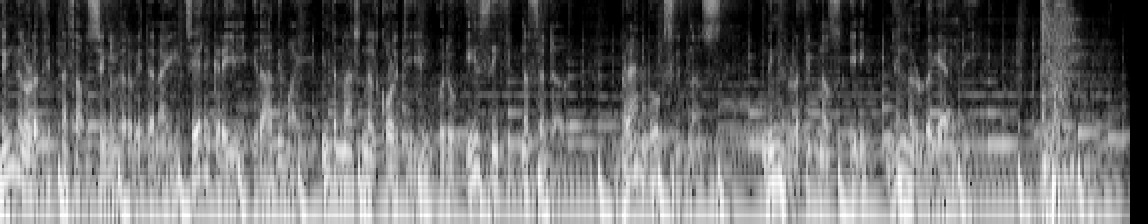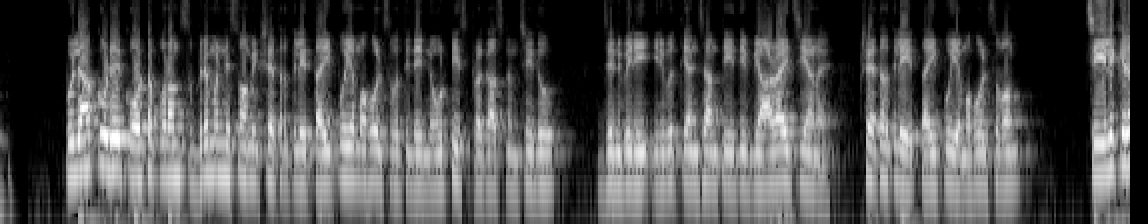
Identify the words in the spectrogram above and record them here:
നിങ്ങളുടെ ഫിറ്റ്നസ് ആവശ്യങ്ങൾ നിറവേറ്റാനായി ചേലക്കരയിൽ ഇതാദ്യമായി ഇന്റർനാഷണൽ ക്വാളിറ്റിയിൽ ഒരു A C fitness centre brand box fitness നിങ്ങളുടെ ഫിറ്റ്നസ് ഇനി ഞങ്ങളുടെ ഗ്യാരണ്ടി പുലാക്കോട് കോട്ടപ്പുറം സുബ്രഹ്മണ്യസ്വാമി ക്ഷേത്രത്തിലെ തൈപ്പൂയ മഹോത്സവത്തിന്റെ നോട്ടീസ് പ്രകാശനം ചെയ്തു. ജനുവരി ഇരുപത്തിയഞ്ചാം തീയതി വ്യാഴാഴ്ചയാണ് ക്ഷേത്രത്തിലെ തൈപ്പൂയ മഹോത്സവം. ചേലക്കര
